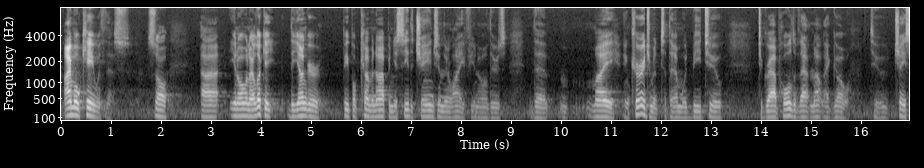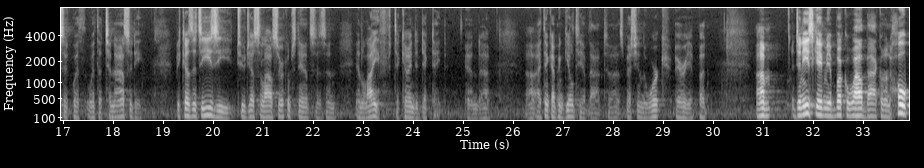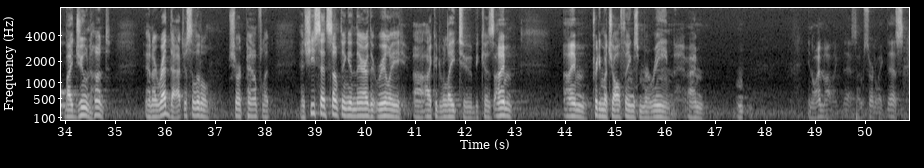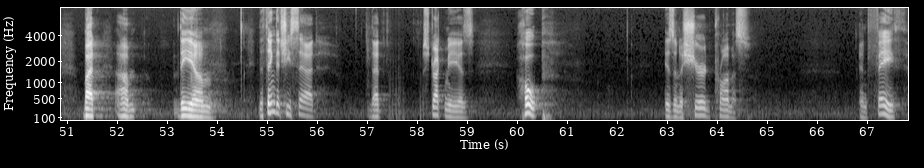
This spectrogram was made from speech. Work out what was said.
I'm okay with this. So, uh, you know, when I look at the younger people coming up and you see the change in their life, you know, there's the my encouragement to them would be to to grab hold of that and not let go, to chase it with, with a tenacity because it's easy to just allow circumstances and, and life to kind of dictate. And uh, uh, I think I've been guilty of that, uh, especially in the work area. But um, Denise gave me a book a while back on Hope by June Hunt. And I read that, just a little short pamphlet. And she said something in there that really uh, I could relate to because I'm, I'm pretty much all things marine. I'm, you know, I'm not like this. I'm sort of like this. But um, the, um, the thing that she said that struck me is hope is an assured promise, and faith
